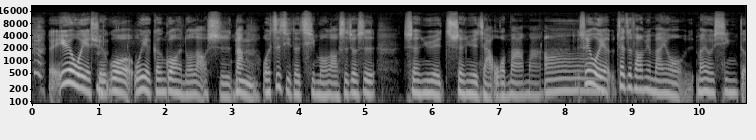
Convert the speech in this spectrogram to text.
对，因为我也学嗯过，我也跟过很多老师。那嗯我自己的启蒙老师就是声乐声乐家，我妈妈，哦所以我也在这方面蛮有蛮有心得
